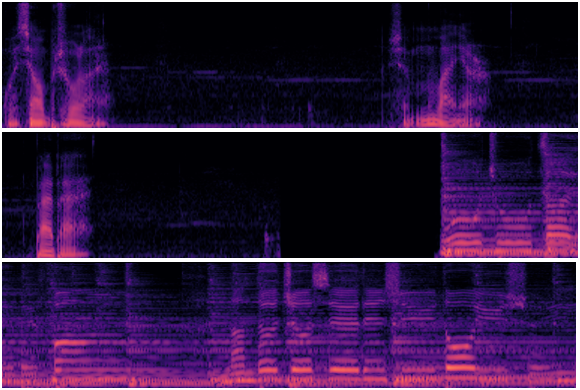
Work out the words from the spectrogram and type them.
我笑不出来，什么玩意儿？拜拜。我住在北方，难得这些天许多雨水。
